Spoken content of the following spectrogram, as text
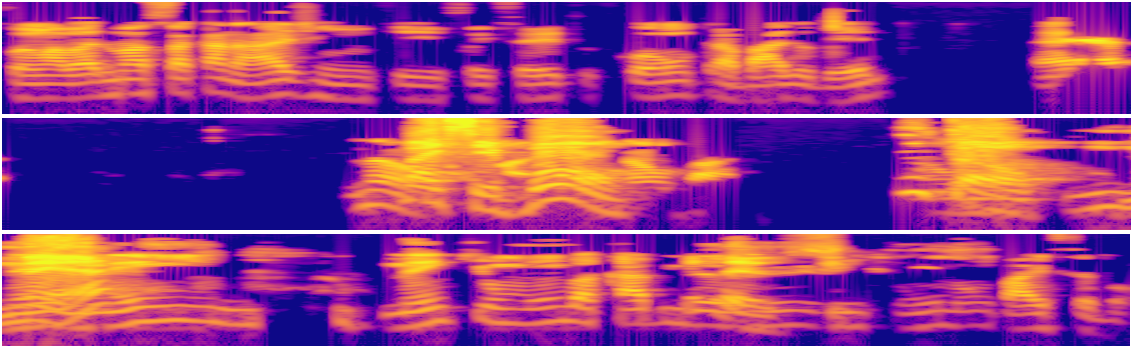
Foi uma, uma sacanagem que foi feito com o trabalho dele. É, não, vai ser vai, bom? Não vai. Então, não, né? Nem, nem, nem, que o mundo acabe em 2021 não vai ser bom.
